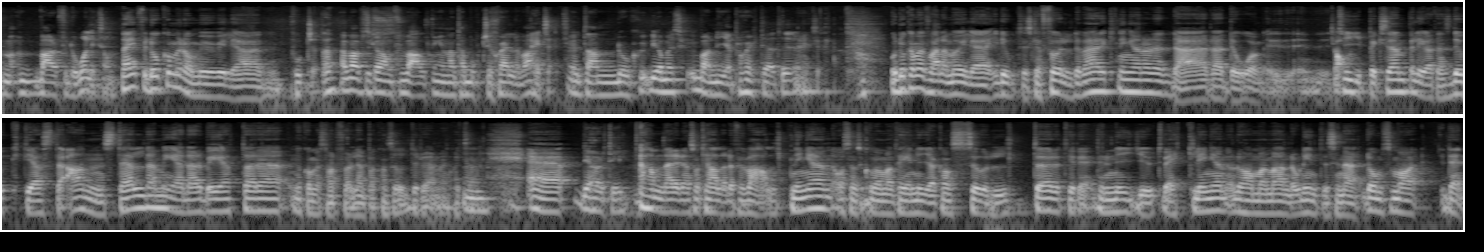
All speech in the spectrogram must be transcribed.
Man, varför då liksom? nej, för då kommer de ju vilja fortsätta. Ja, Varför ska de förvaltningarna ta bort sig själva? Exakt. Utan då gör man ju bara nya projekt hela tiden. Exakt. Och då kan man få alla möjliga idiotiska följdverkningar och det där. Då, eh, Typexempel är ju att ens duktigaste anställda medarbetare, nu kommer jag snart förolämpa konsulter tror jag, men skitsamma. Eh, Det hör till. hamnar i den så kallade förvaltningen och sen så kommer man ta in nya konsulter till, det, till nyutvecklingen och då har man med andra ord inte sina, de som har den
